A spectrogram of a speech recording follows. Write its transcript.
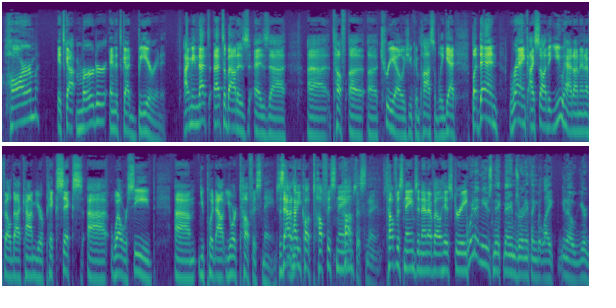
harm, it's got murder, and it's got beer in it. I mean, that's that's about as as uh, uh, tough a, a trio as you can possibly get. But then rank, I saw that you had on NFL.com your pick six, uh, well received. Um, you put out your toughest names. Is that how you call it? Toughest names. Toughest names. Toughest names in NFL history. We didn't use nicknames or anything, but like you know, your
